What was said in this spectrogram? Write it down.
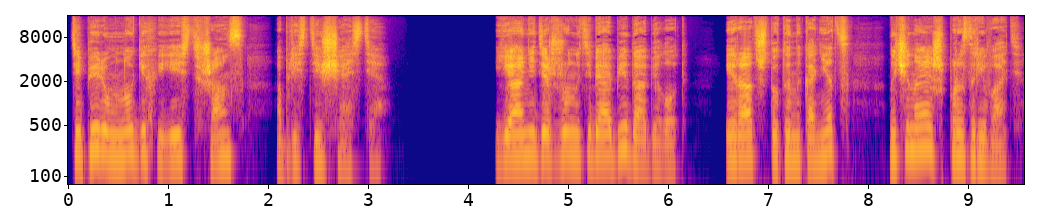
Теперь у многих есть шанс обрести счастье. Я не держу на тебя обиды, Абелот, и рад, что ты, наконец, начинаешь прозревать.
